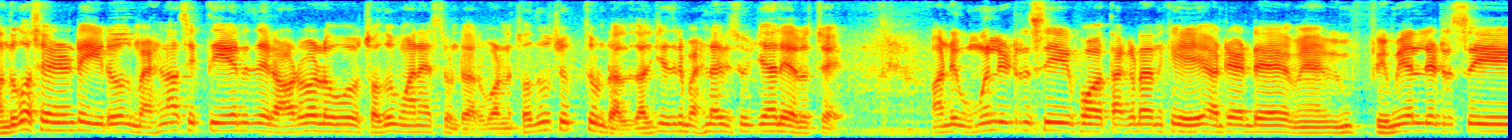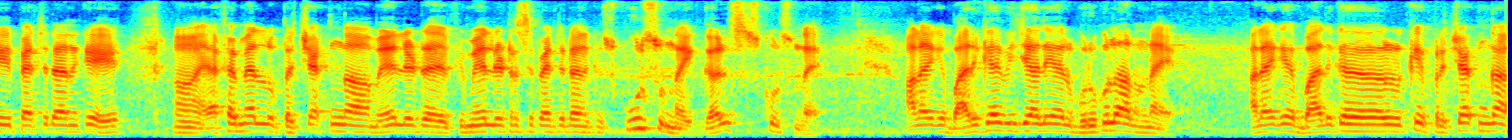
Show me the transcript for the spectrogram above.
అందుకోసం ఏంటంటే ఈరోజు మహిళా శక్తి అనేది ఆడవాళ్ళు చదువు మానేస్తుంటారు. వాళ్ళని చదువు చెప్తుంటారు. దాని చేసిన మహిళా విశ్వవిద్యాలయాలు వచ్చాయి. అంటే ఉమెన్ లిటరసీ తగ్గడానికి అంటే అంటే ఫిమేల్ లిటరసీ పెంచడానికి ఎఫ్ఎంఎల్ ప్రత్యేకంగా మేల్ లిటర్ ఫిమేల్ లిటరసీ పెంచడానికి స్కూల్స్ ఉన్నాయి గర్ల్స్ స్కూల్స్ ఉన్నాయి. అలాగే బాలికా విద్యాలయాలు గురుకులాలు ఉన్నాయి. అలాగే బాలికలకి ప్రత్యేకంగా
